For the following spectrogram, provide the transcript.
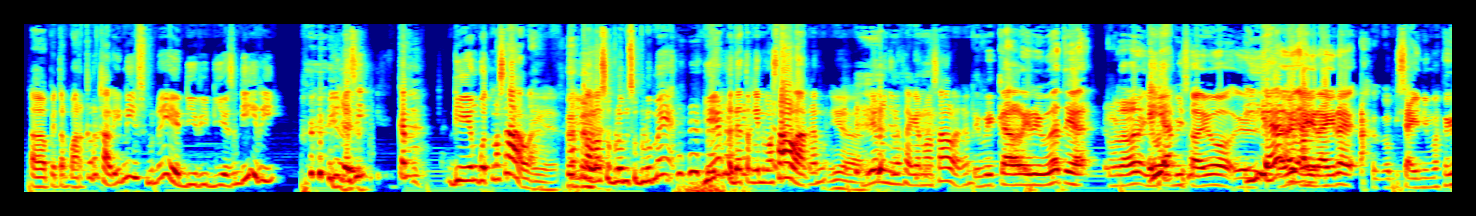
eh, Peter Parker kali ini sebenarnya ya diri dia sendiri. Iya gak sih? Kan dia yang buat masalah. Iya. Kan kalau sebelum-sebelumnya dia yang ngedatengin masalah kan. Iya. Dia menyelesaikan masalah kan. Tipikal ini banget ya. Pertama, yo Iya. bisa yo. Iya, Tapi emang. akhir-akhirnya ah gak bisa ini mah.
